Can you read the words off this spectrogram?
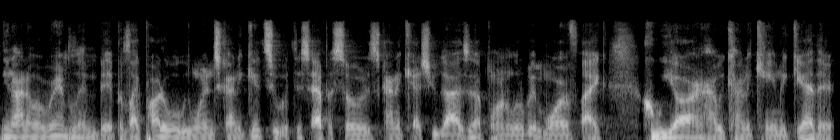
you know, I know we're rambling a bit, but like part of what we wanted to kind of get to with this episode is kind of catch you guys up on a little bit more of like who we are and how we kind of came together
